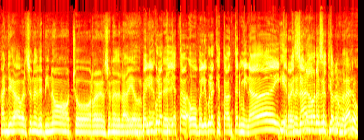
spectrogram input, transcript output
Han llegado versiones de Pinocho, reversiones de La Bella Durmiente. películas que ya estaban o películas que estaban terminadas y, Y que recién ahora se 2021, están claro.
